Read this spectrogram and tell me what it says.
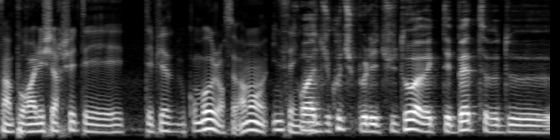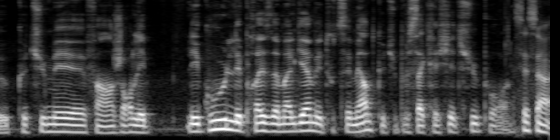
Enfin, pour aller chercher tes, tes pièces de combo, genre, c'est vraiment insane. Ouais, du coup, tu peux les tutos avec tes bêtes de... que tu mets. Enfin, genre les, les ghouls, les prises d'amalgame et toutes ces merdes que tu peux sacrifier dessus pour. euh, C'est ça.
